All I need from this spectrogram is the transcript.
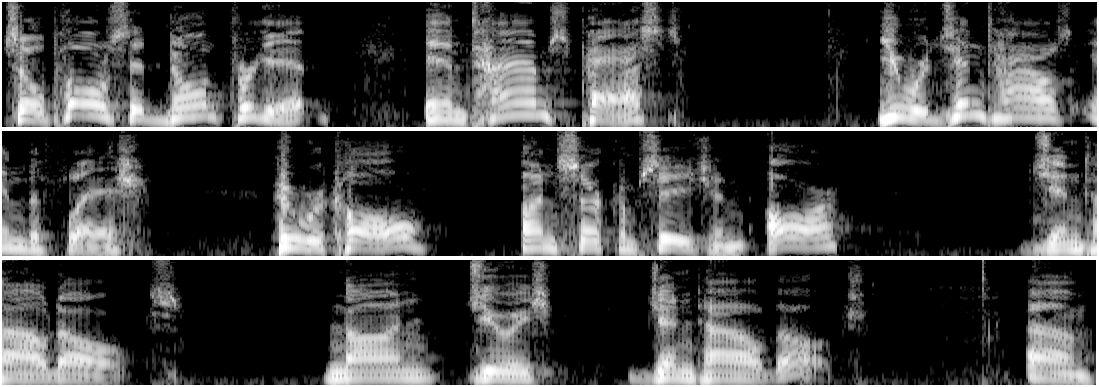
So Paul said, don't forget, in times past, you were Gentiles in the flesh who were called uncircumcision or Gentile dogs, non Jewish Gentile dogs. Um,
